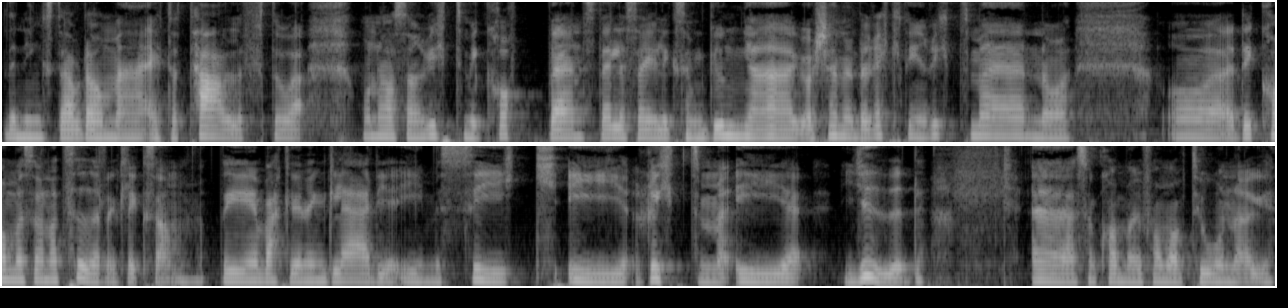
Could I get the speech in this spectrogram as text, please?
den yngsta av dem är ett och ett halvt och hon har sån rytm i kroppen, ställer sig liksom gungar och känner direkt in rytmen och, och det kommer så naturligt liksom. Det är verkligen en glädje i musik, i rytm, i ljud eh, som kommer i form av toner.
